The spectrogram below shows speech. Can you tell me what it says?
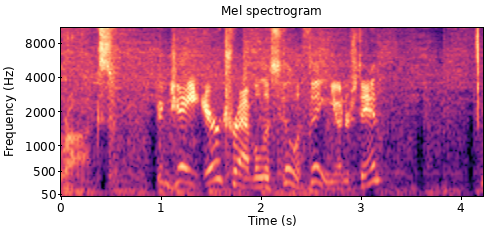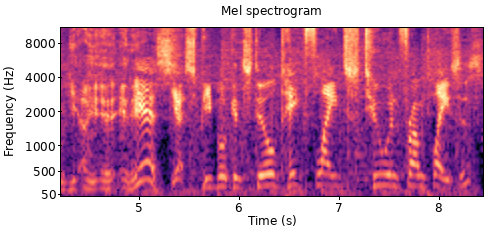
Rocks. Big J, air travel is still a thing, you understand? Yeah, it, is. Yes, people can still take flights to and from places.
